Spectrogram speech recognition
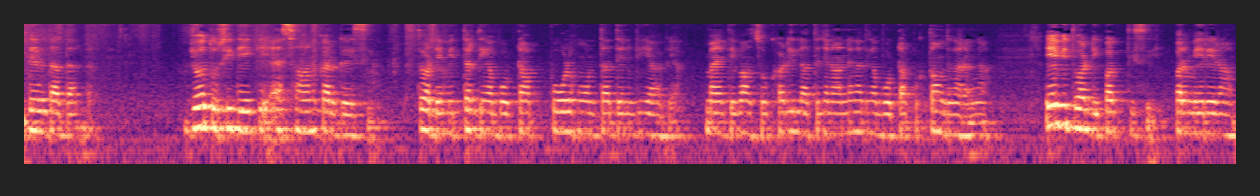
ਦਿਲ ਦਾ ਦਰਦ। ਜੋ ਤੁਸੀਂ ਦੇ ਕੇ ਅਹਿਸਾਨ ਕਰ ਗਏ ਸੀ, ਤੁਹਾਡੇ ਮਿੱਤਰ ਦੀਆਂ ਵੋਟਾਂ ਪੋਲ ਹੋਣ ਦਾ ਦਿਨ ਵੀ ਆ ਗਿਆ। ਮੈਂ ਤੇ ਬਾਂਸੋ ਖੜੀ ਲੱਤ ਜਨਾਨੀਆਂ ਦੀਆਂ ਵੋਟਾਂ ਭੁਗਤਾਉਂਦੀਆਂ ਰਹੀਆਂ। ਇਹ ਵੀ ਤੁਹਾਡੀ ਭਗਤੀ ਸੀ, ਪਰ ਮੇਰੇ ਰਾਮ,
